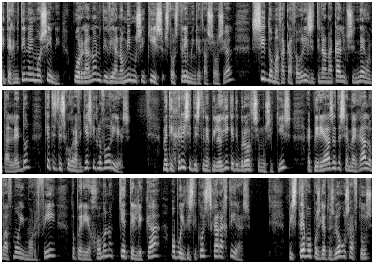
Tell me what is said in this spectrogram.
Η τεχνητή νοημοσύνη που οργανώνει τη διανομή μουσικής στο streaming και τα social σύντομα θα καθορίζει την ανακάλυψη νέων ταλέντων και τις δισκογραφικές κυκλοφορίες. Με τη χρήση της στην επιλογή και την προώθηση μουσικής επηρεάζεται σε μεγάλο βαθμό η μορφή, το περιεχόμενο και τελικά ο πολιτιστικός της χαρακτήρας. Πιστεύω πως για τους λόγους αυτούς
